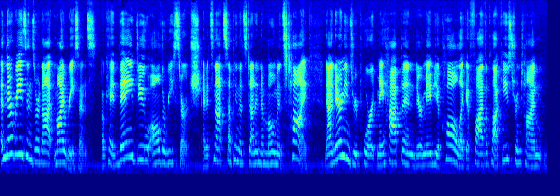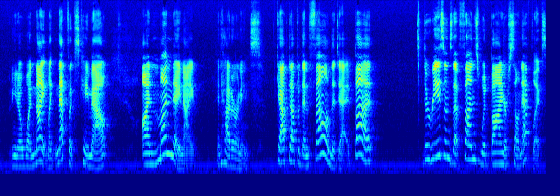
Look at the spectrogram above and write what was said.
And their reasons are not my reasons, okay? They do all the research, and it's not something that's done in a moment's time. Now, an earnings report may happen, there may be a call like at 5 o'clock Eastern time, you know, one night, like Netflix came out on Monday night. It had earnings, gapped up and then fell on the day. But the reasons that funds would buy or sell Netflix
